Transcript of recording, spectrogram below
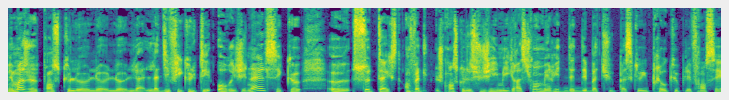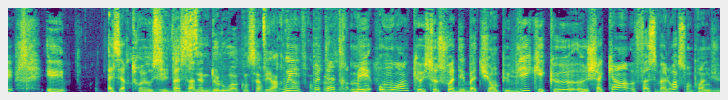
Mais moi je pense que le, la, difficulté originelle, c'est que euh, ce texte, en fait, je pense que le sujet immigration mérite d'être débattu parce qu'il préoccupe les Français et elle s'est retrouvée aussi face à... des dizaines de lois qu'on servait à rien. Oui, peut-être, mais au moins que ce soit débattu en public et que euh, chacun fasse valoir son point de vue.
